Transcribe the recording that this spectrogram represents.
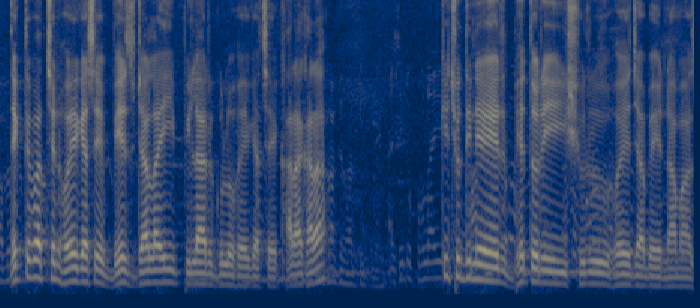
দেখতে পাচ্ছেন, হয়ে গেছে বেজ ডালাই পিলারগুলো হয়ে গেছে খাড়া খাড়া। কিছুদিনের ভেতরেই শুরু হয়ে যাবে নামাজ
